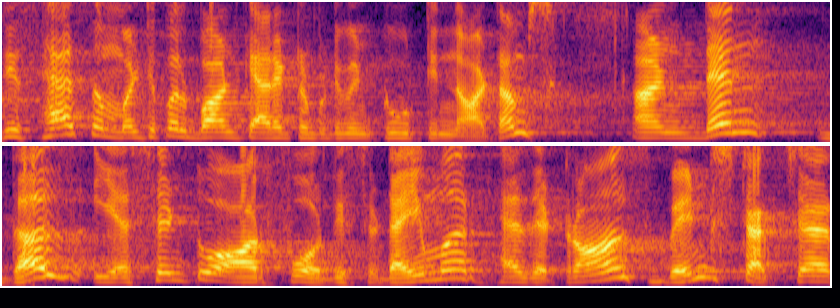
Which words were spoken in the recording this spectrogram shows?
this has some multiple bond character between two tin atoms and then thus SN2R4 this dimer has a trans bent structure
